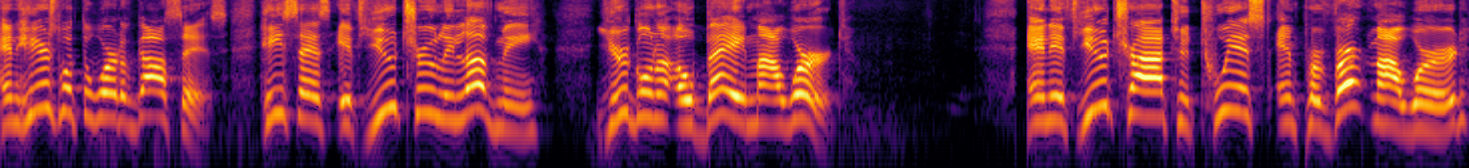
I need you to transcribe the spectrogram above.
And here's what the Word of God says He says, If you truly love me, you're going to obey my Word. And if you try to twist and pervert my Word,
